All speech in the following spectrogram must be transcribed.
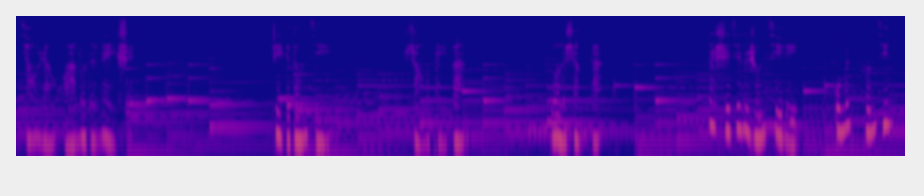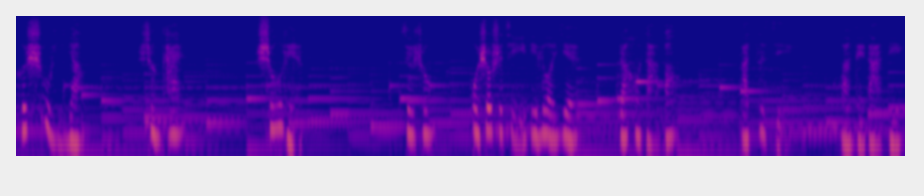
悄然滑落的泪水。这个冬季，少了陪伴，多了伤感。在时间的容器里，我们曾经和树一样，盛开，收敛。最终，我收拾起一地落叶，然后打包，把自己还给大地。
